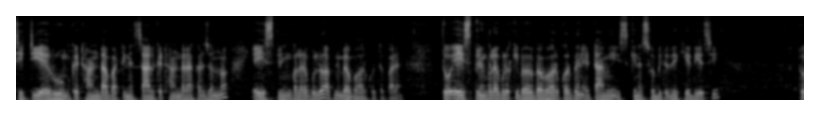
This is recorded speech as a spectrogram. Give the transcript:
ছিটিয়ে রুমকে ঠান্ডা বা টিনের চালকে ঠান্ডা রাখার জন্য এই স্প্রিংকলারগুলো আপনি ব্যবহার করতে পারেন। তো এই স্প্রিংকলারগুলো কীভাবে ব্যবহার করবেন এটা আমি স্ক্রিনের ছবিতে দেখিয়ে দিয়েছি। তো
